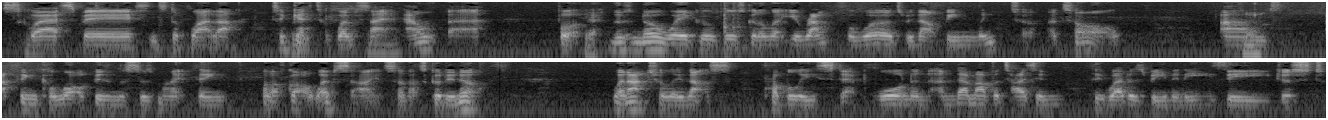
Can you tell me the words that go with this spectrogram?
Squarespace and stuff like that, to get a website out there. But Yeah. there's no way Google's going to let you rank for words without being linked to at all. And Yeah. I think a lot of businesses might think, well, I've got a website, so that's good enough. When actually, that's probably step one, and, and them advertising the web as being an easy, just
